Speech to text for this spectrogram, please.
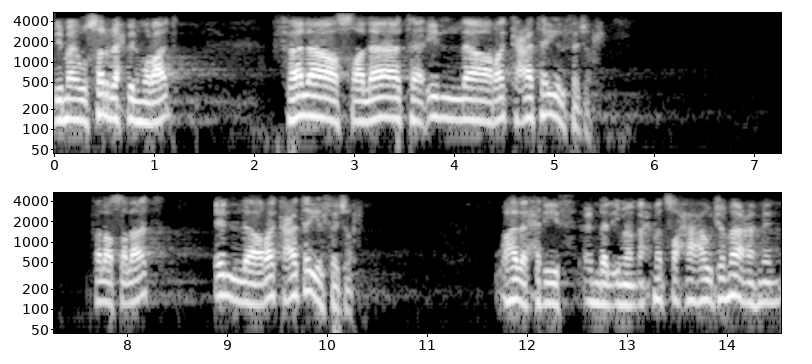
بما يصرح بالمراد فلا صلاة إلا ركعتي الفجر. فلا صلاة إلا ركعتي الفجر. وهذا الحديث عند الإمام أحمد صححه جماعة من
